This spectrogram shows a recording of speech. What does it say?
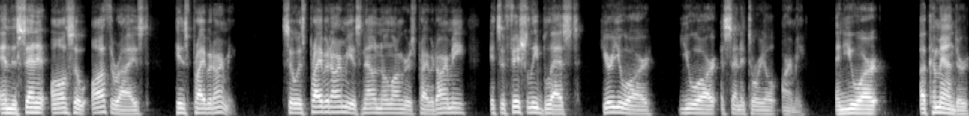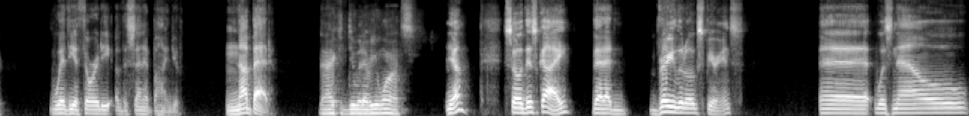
And the Senate also authorized his private army. So his private army is now no longer his private army. It's officially blessed. Here you are. You are a senatorial army, and you are a commander with the authority of the Senate behind you. Not bad. Now he can do whatever he wants. Yeah. So this guy that had very little experience uh, was now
